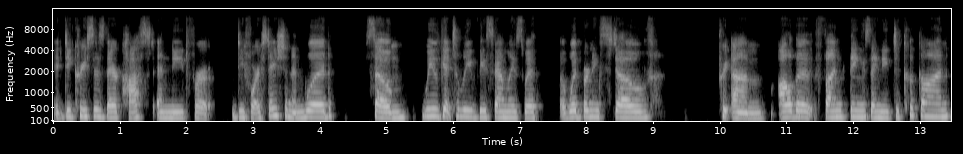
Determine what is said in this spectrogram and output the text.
it decreases their cost and need for deforestation and wood. So we get to leave these families with a wood burning stove, pre, um, all the fun things they need to cook on,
